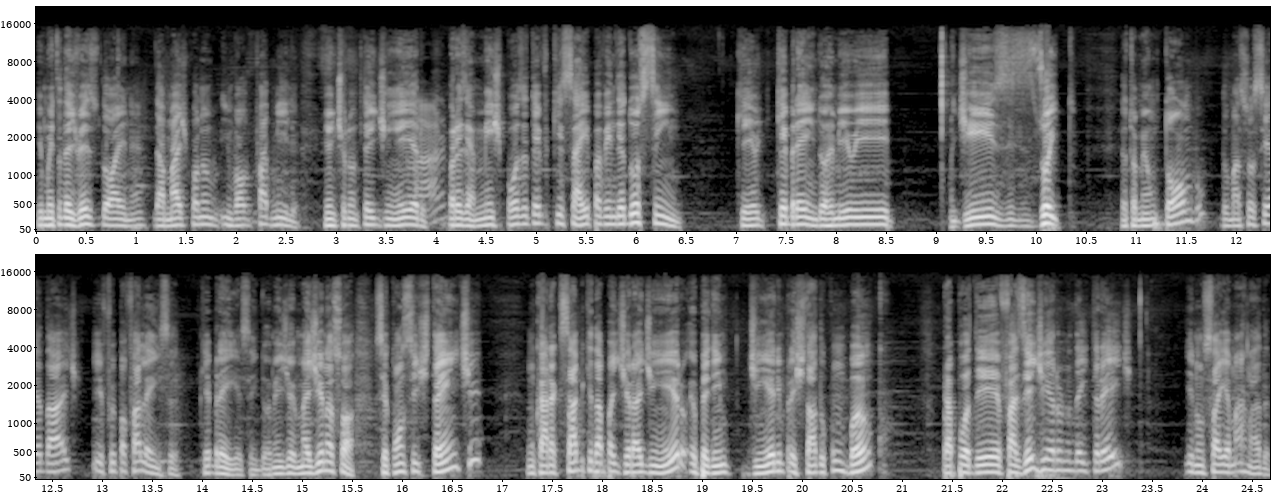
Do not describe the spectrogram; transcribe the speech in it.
e muitas das vezes dói, né? Ainda mais quando envolve família. A gente não tem dinheiro. Claro. Por exemplo, minha esposa teve que sair para vender docinho, que eu quebrei em 2018. Eu tomei um tombo de uma sociedade e fui para falência. Quebrei, assim. 2018. Imagina só, ser consistente, um cara que sabe que dá para tirar dinheiro. Eu peguei dinheiro emprestado com um banco para poder fazer dinheiro no day trade e não saía mais nada.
